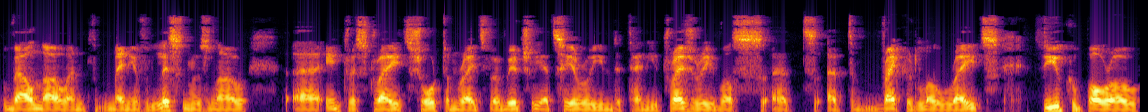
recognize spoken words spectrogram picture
well know, and many of the listeners know, uh, interest rates, short-term rates were virtually at zero. Even the 10-year Treasury was at at record low rates. So you could borrow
